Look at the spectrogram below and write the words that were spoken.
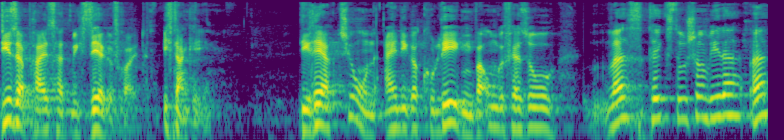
Dieser Preis hat mich sehr gefreut. Ich danke Ihnen. Die Reaktion einiger Kollegen war ungefähr so, was kriegst du schon wieder? Äh?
